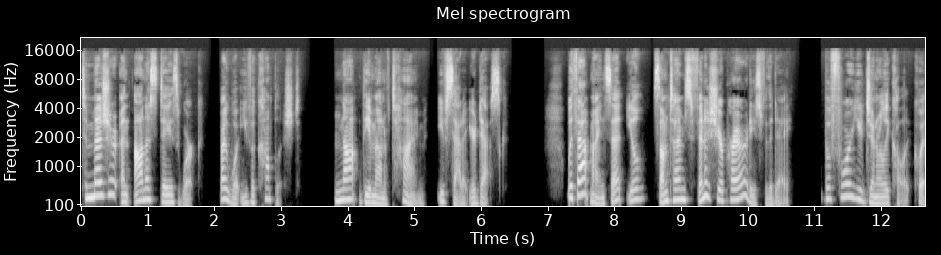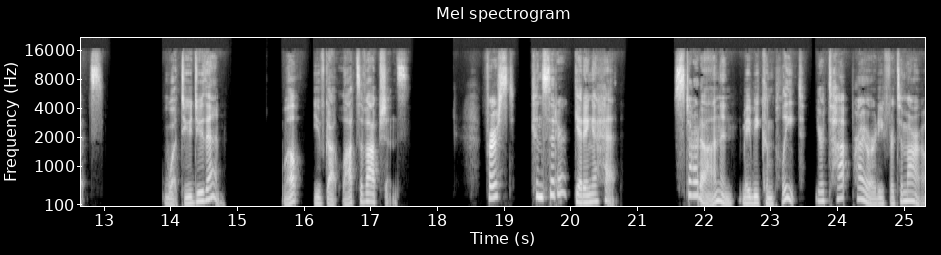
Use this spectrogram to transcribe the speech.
to measure an honest day's work by what you've accomplished, not the amount of time you've sat at your desk. With that mindset, you'll sometimes finish your priorities for the day before you generally call it quits. What do you do then? Well, you've got lots of options. First, consider getting ahead. Start on and maybe complete your top priority for tomorrow.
